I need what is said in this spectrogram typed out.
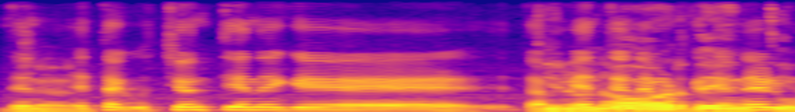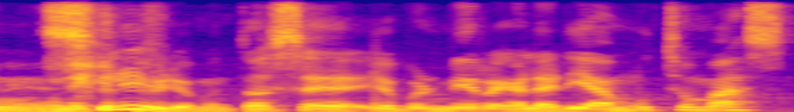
Claro. Esta cuestión tiene que... También un tenemos que orden, tener un, tiene- un equilibrio. Entonces, yo por mí regalaría mucho más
